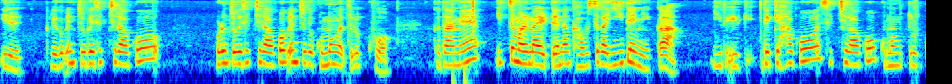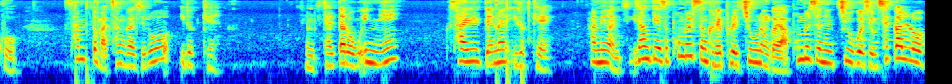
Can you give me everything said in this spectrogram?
1 그리고 왼쪽에 색칠하고 오른쪽에 색칠하고 왼쪽에 구멍을 뚫고 그 다음에 2점 얼마일 때는 가우스가 2 되니까 이렇게, 이렇게 하고 색칠하고 구멍 뚫고 3도 마찬가지로 이렇게 지금 잘 따라오고 있니? 4일 때는 이렇게 하면 이 상태에서 포물선 그래프를 지우는 거야. 포물선은 지우고 지금 색깔로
